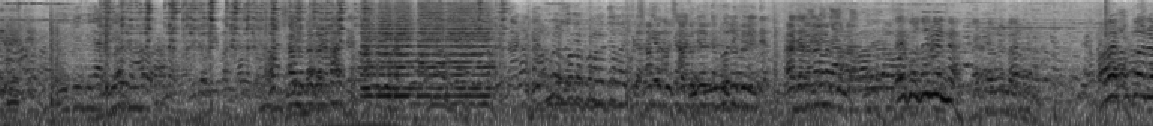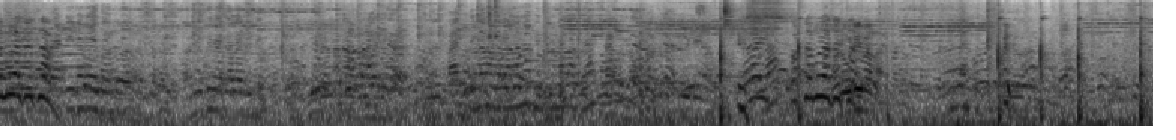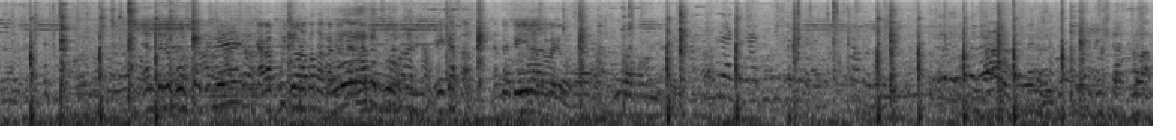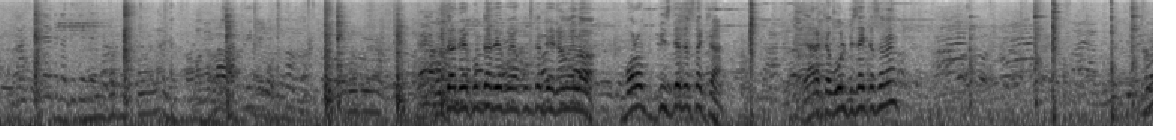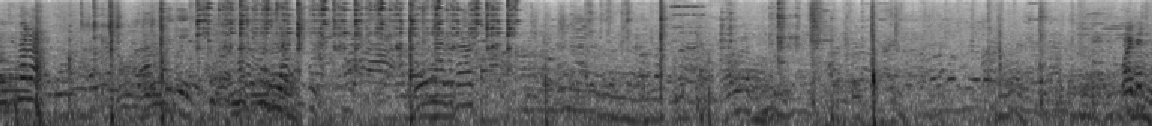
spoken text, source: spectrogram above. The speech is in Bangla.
এই বুঝিবেন না এই কষ্টমুলা ইসলাম যারা বুঝছে ওরা কথা কেন দিয়ে যাচ্ছে একটা। আর একটা গোল Why did you?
